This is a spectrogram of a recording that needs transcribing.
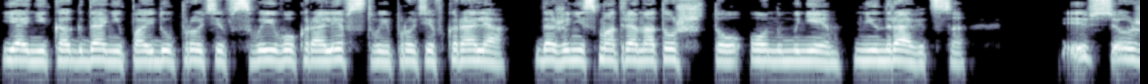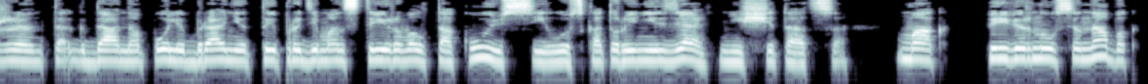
Я никогда не пойду против своего королевства и против короля, даже несмотря на то, что он мне не нравится. И все же тогда на поле брани ты продемонстрировал такую силу, с которой нельзя не считаться. Маг перевернулся на бок,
